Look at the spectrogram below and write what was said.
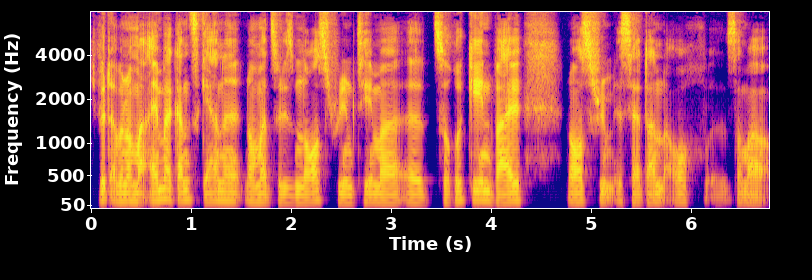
Ich würde aber nochmal einmal ganz gerne nochmal zu diesem Nord Stream-Thema äh, zurückgehen, weil Nord Stream ist ja dann auch, sag mal,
